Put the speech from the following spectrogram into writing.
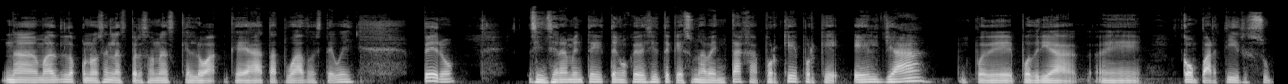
nada más lo conocen las personas que lo ha, que ha tatuado este güey, pero sinceramente tengo que decirte que es una ventaja, ¿por qué? Porque él ya puede, podría eh, compartir su,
